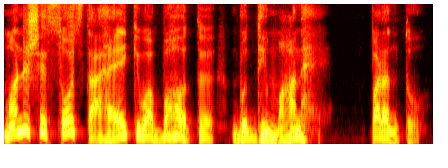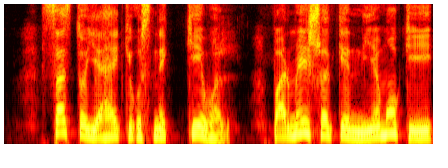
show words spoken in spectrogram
मनुष्य सोचता है कि वह बहुत बुद्धिमान है, परंतु सच तो यह है कि उसने केवल परमेश्वर के नियमों की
